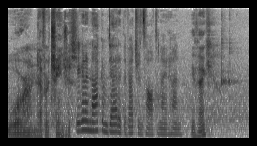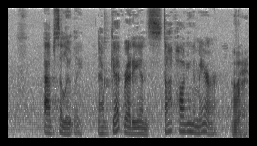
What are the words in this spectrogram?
War never changes. You're gonna knock him dead at the Veterans Hall tonight, hun. You think? Absolutely. Now get ready and stop hogging the mirror. Right.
